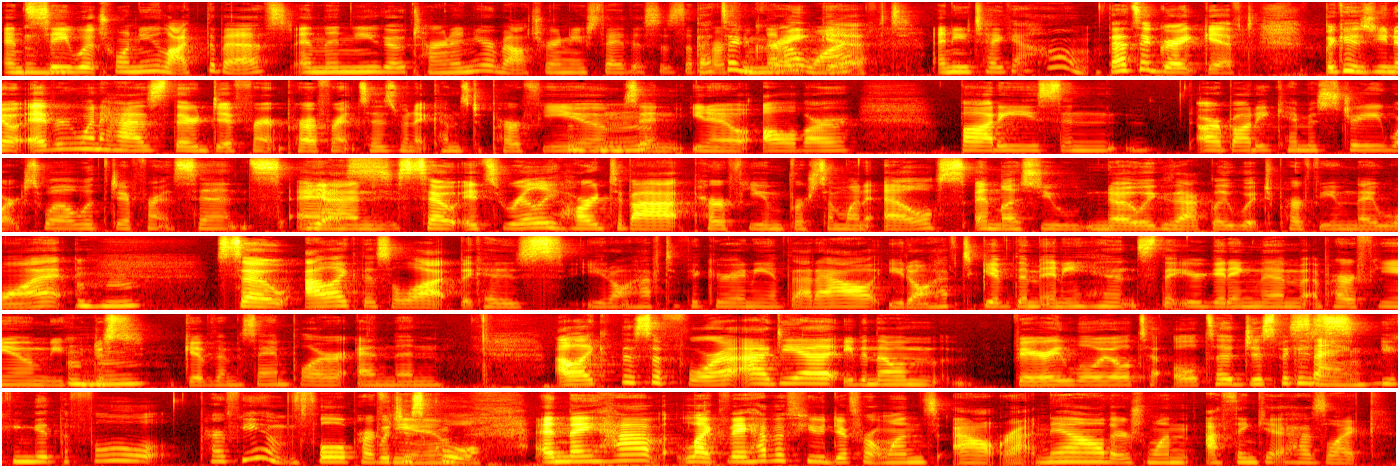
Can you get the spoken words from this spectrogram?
and see Mm-hmm. which one you like the best, and then you go turn in your voucher and you say this is the That's a perfume that I want, gift. and you take it home. That's a great gift because you know everyone has their different preferences when it comes to perfumes Mm-hmm. and you know all of our bodies and our body chemistry works well with different scents and Yes. so it's really hard to buy perfume for someone else unless you know exactly which perfume they want. Mm-hmm. So I like this a lot because you don't have to figure any of that out. You don't have to give them any hints that you're getting them a perfume. You can just Mm-hmm. give them a sampler. And then I like the Sephora idea, even though I'm very loyal to Ulta, just because Same. you can get the full perfume. full perfume, Which is cool. And they have like they have a few different ones out right now. There's one I think it has like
